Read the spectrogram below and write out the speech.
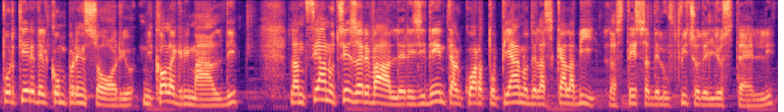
portiere del comprensorio, Nicola Grimaldi, l'anziano Cesare Valle, residente al quarto piano della Scala B, la stessa dell'ufficio degli ostelli,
